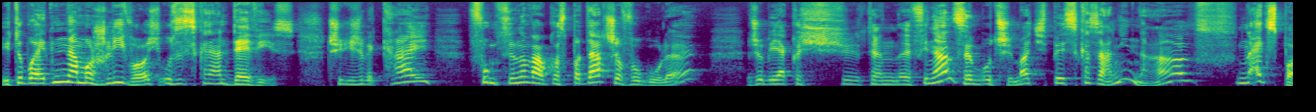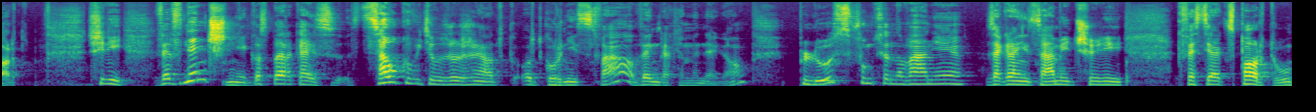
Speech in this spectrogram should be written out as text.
I to była jedyna możliwość uzyskania dewiz, czyli żeby kraj funkcjonował gospodarczo w ogóle, żeby jakoś ten finanse utrzymać, byli skazani na, na eksport. Czyli wewnętrznie gospodarka jest całkowicie uzależniona od, od górnictwa, węgla kamiennego, plus funkcjonowanie za granicami, czyli kwestia eksportu.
